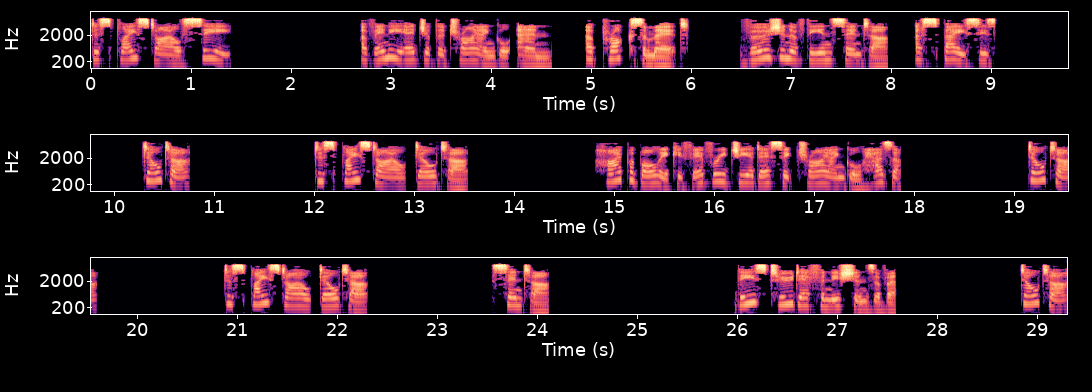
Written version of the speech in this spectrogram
display style C of any edge of the triangle an approximate version of the incenter. A space is delta display style delta hyperbolic if every geodesic triangle has a delta display style delta center. These two definitions of a delta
